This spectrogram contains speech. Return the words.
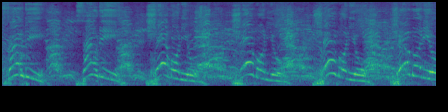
Saudi, Saudi, shame on you, shame on you, shame on you, shame on you.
